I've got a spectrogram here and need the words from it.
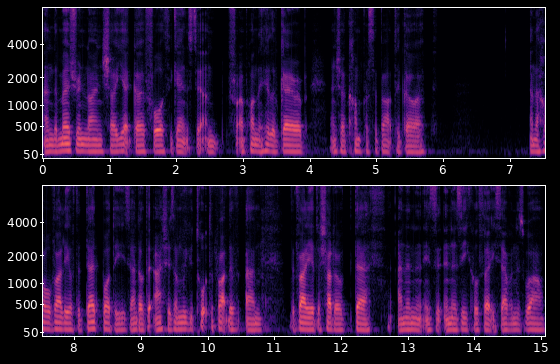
And the measuring line shall yet go forth against it, and upon the hill of Gareb, and shall compass about to go up and the whole valley of the dead bodies and of the ashes. And we talked about the um, the valley of the shadow of death, and then is in Ezekiel 37 as well.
